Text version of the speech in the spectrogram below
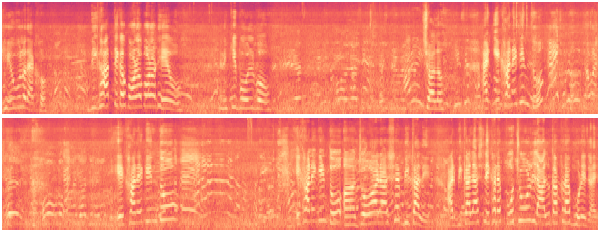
ঢেউগুলো দেখো। দীঘার থেকেও বড় বড় ঢেউ। মানে কি বলব? চলো। আর এখানে কিন্তু এখানে কিন্তু এখানে কিন্তু জোয়ার আসে বিকালে। আর বিকালে আসলে এখানে প্রচুর লাল কাঁকড়া ভরে যায়।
